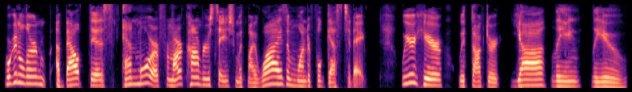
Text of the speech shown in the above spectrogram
We're going to learn about this and more from our conversation with my wise and wonderful guest today. We're here with Dr. Ya Ling Liu.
